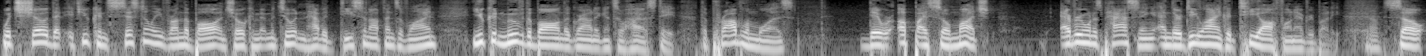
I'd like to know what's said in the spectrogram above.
which showed that if you consistently run the ball and show a commitment to it and have a decent offensive line, you could move the ball on the ground against Ohio State. The problem was they were up by so much everyone is passing and their D line could tee off on everybody. Yeah. So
